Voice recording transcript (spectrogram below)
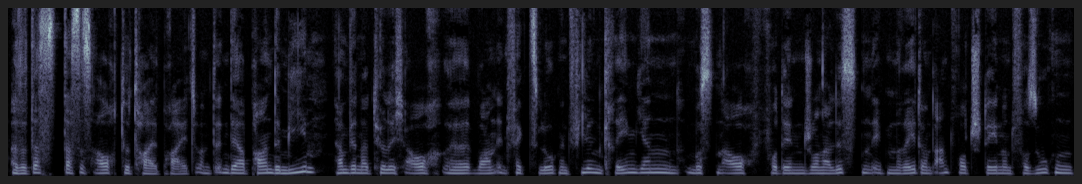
Also das, das ist auch total breit. Und in der Pandemie haben wir natürlich auch, äh, waren Infektiologen in vielen Gremien, mussten auch vor den Journalisten eben Rede und Antwort stehen und versuchen,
